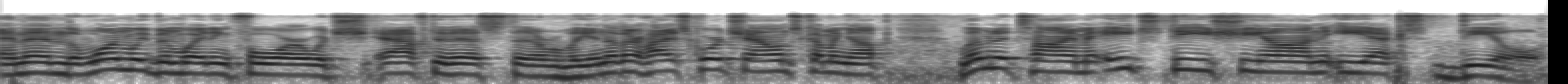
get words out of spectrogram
And then the one we've been waiting for, which after this, there will be another high score challenge coming up. Limited time HD Xion EX deal.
